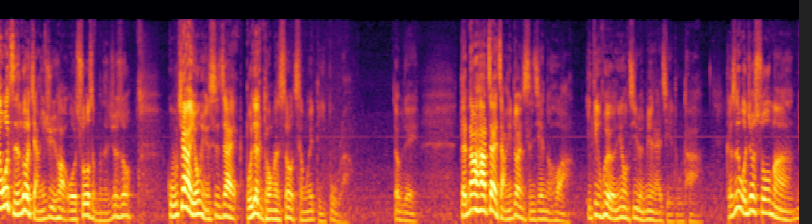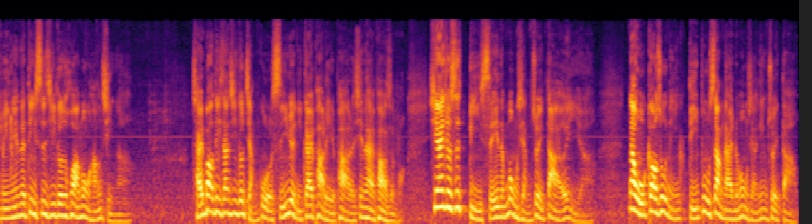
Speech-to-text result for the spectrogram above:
那我只能够讲一句话，我说什么呢？就是说，股价永远是在不认同的时候成为底部啦，对不对？等到它再涨一段时间的话，一定会有人用基本面来解读它。可是我就说嘛，每年的第四季都是画梦行情啊。财报第三季都讲过了，十一月你该怕的也怕了，现在还怕什么？现在就是比谁的梦想最大而已啊！那我告诉你，底部上来的梦想一定最大嘛。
